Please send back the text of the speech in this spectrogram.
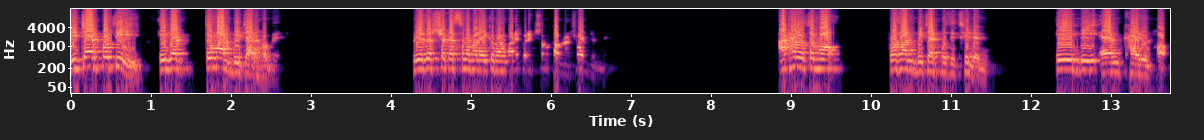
বিচারপতি, এবার তোমার বিচার হবে। প্রিয় দর্শক, আসসালাম আলাইকুম অনেক অনেক শুভকামনা সবার জন্য। আঠারোতম প্রধান বিচারপতি ছিলেন A B M Khairul Haque.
